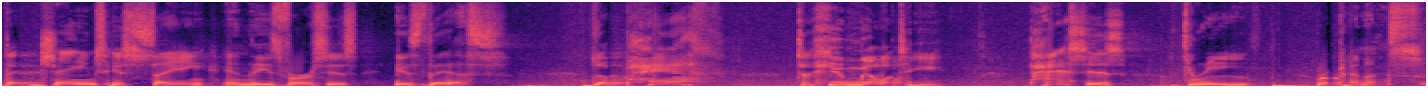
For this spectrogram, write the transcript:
that James is saying in these verses is this the path to humility passes through repentance.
